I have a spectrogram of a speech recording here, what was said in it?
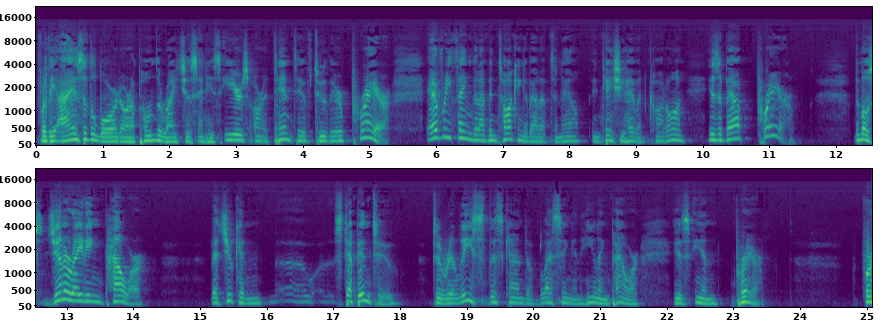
For the eyes of the Lord are upon the righteous and his ears are attentive to their prayer. Everything that I've been talking about up to now, in case you haven't caught on, is about prayer. The most generating power that you can uh, step into to release this kind of blessing and healing power is in prayer. 1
